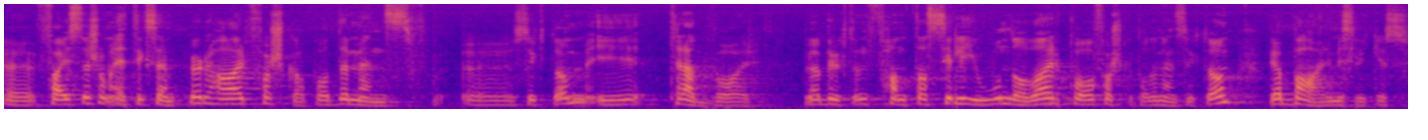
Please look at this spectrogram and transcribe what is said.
Uh, Pfizer som ett eksempel har forska på demenssykdom i 30 år. Vi har brukt en fantasillion dollar på å forske på demenssykdom. Vi har bare mislykkes.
